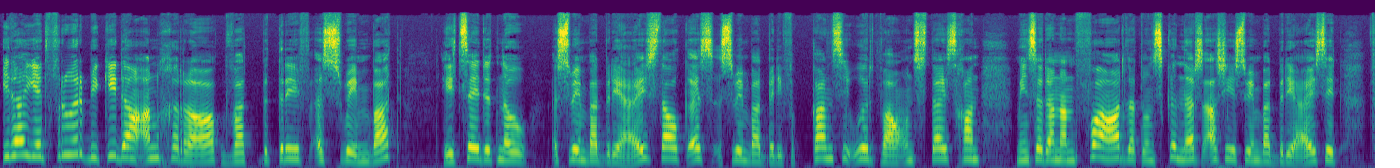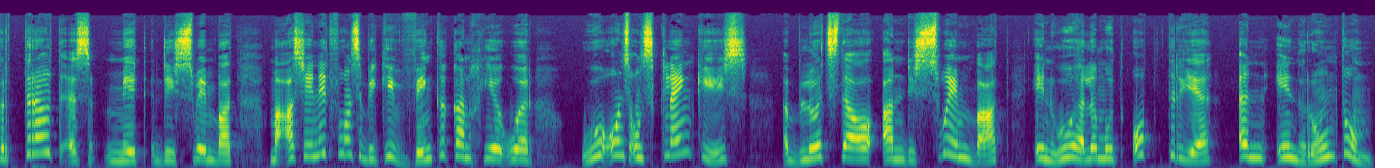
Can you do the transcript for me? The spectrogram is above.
Ida, het vroeër bietjie daaraan geraak wat betref 'n swembad. Het sê dit nou 'n swembad by die huis dalk is, 'n swembad by die vakansieoord waar ons tuis gaan. Mense dan aanvaar dat ons kinders as jy 'n swembad by die huis het, vertroud is met die swembad, maar as jy net vir ons 'n bietjie wenke kan gee oor hoe ons ons kleintjies 'n blootstel aan die swembad en hoe hulle moet optree in en rondom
